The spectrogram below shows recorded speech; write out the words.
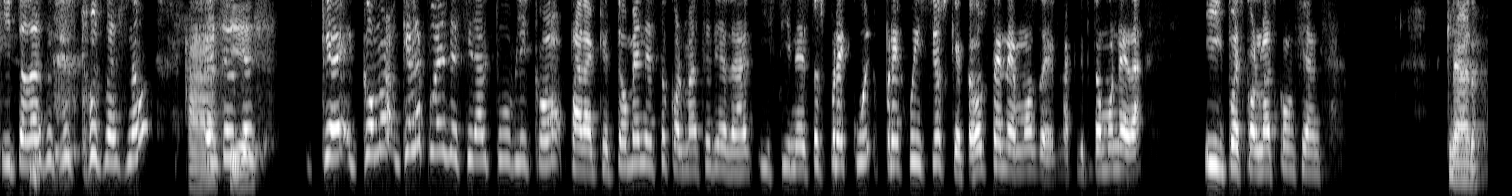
y todas esas cosas, ¿no? Entonces, ¿qué, cómo, ¿qué le puedes decir al público para que tomen esto con más seriedad y sin estos prejuicios que todos tenemos de la criptomoneda y pues con más confianza? Claro,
